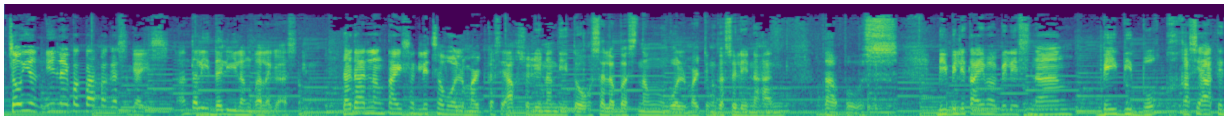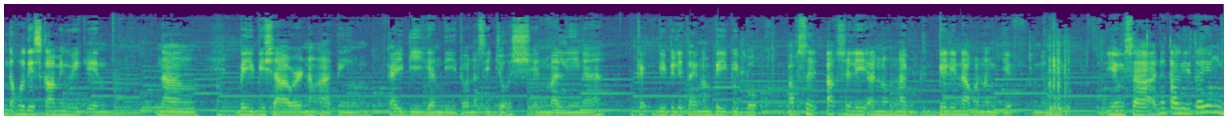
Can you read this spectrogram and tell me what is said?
So yun, yun lang pagpapagas guys. Ang dali-dali lang talaga as in. Dadaan lang tayo saglit sa Walmart kasi actually nandito ako sa labas ng Walmart yung gasolinahan. Tapos, bibili tayo mabilis ng baby book kasi attend ako this coming weekend ng baby shower ng ating kaibigan dito na si Josh and Malina. Bibili tayo ng baby book. Actually, actually ano, nagbili na ako ng gift. Ano, yung sa, ano tawag dito? Yung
